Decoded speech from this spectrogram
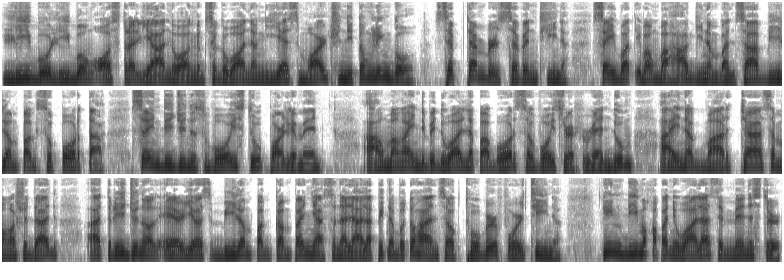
libo-libong Australiano ang nagsagawa ng Yes March nitong linggo, September 17, sa iba't ibang bahagi ng bansa bilang pagsuporta sa Indigenous Voice to Parliament. Ang mga individual na pabor sa voice referendum ay nagmarcha sa mga syudad at regional areas bilang pagkampanya sa nalalapit na botohan sa October 14. Hindi makapaniwala si Minister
